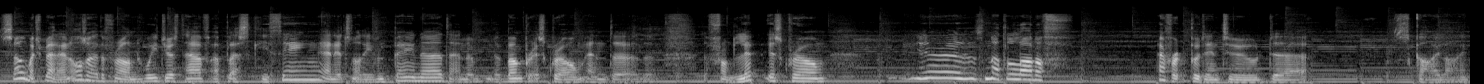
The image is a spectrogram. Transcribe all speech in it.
so much better. And also at the front we just have a plasticky thing and it's not even painted and the, the bumper is chrome and the, the, the front lip is chrome. Yeah, there's not a lot of effort put into the Skyline.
